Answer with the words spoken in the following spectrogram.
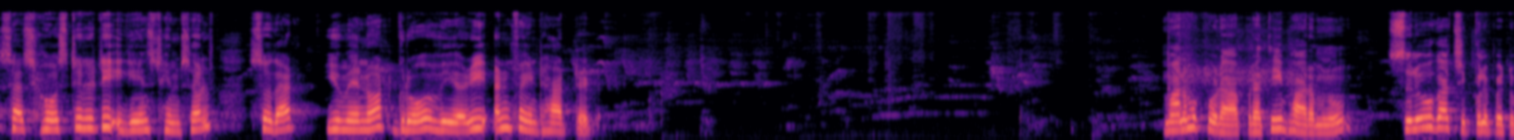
such hostility against himself, so that you may not grow weary and faint hearted. మనము కూడా ప్రతి భారమును సులువుగా చిక్కులు పెట్టు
